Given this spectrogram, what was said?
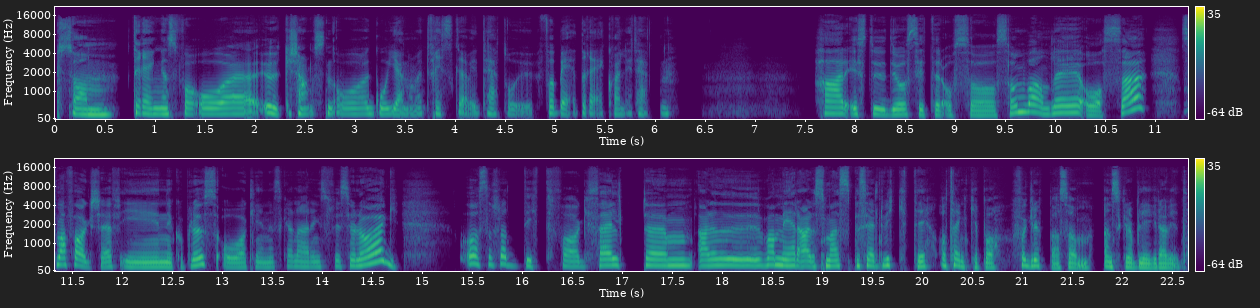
som trenges for å øke sjansen å gå gjennom et frisk graviditet og forbedre kvaliteten. Her i studio sitter også som vanlig Åse, som er fagsjef i Nycoplus og klinisk ernæringsfysiolog. Åse, fra ditt fagfelt, um, det, hva mer er det som er spesielt viktig å tenke på for gruppa som ønsker å bli gravid?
